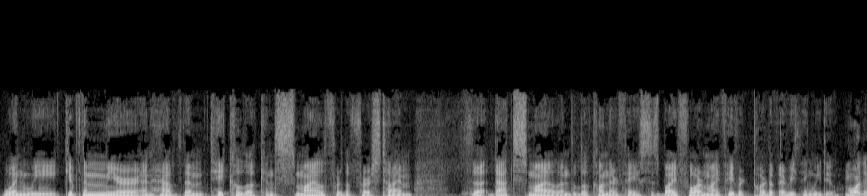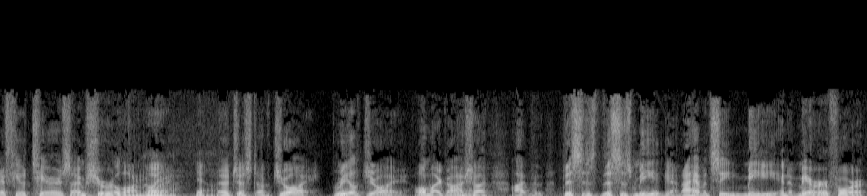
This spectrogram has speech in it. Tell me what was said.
when we give them a mirror and have them take a look and smile for the first time, the, that smile and the look on their face is by far my favorite part of everything we do. More than a few tears, I'm sure, along the oh, way. Yeah, yeah. Uh, just of joy, real yeah. joy. Oh my gosh, yeah. I, I, this is this is me again. I haven't seen me in a mirror for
